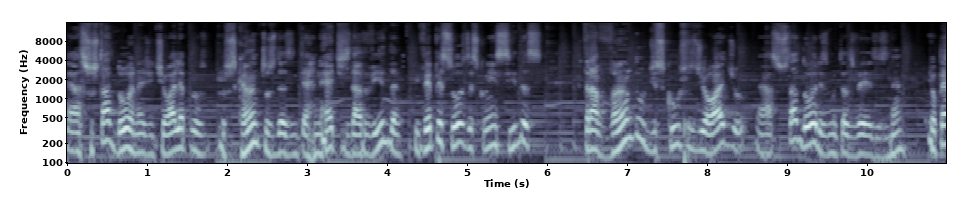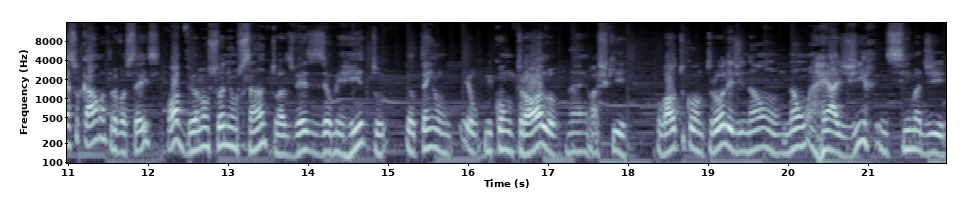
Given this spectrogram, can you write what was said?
é assustador, né? A gente olha para os cantos das internets da vida e vê pessoas desconhecidas travando discursos de ódio né, assustadores muitas vezes, né? Eu peço calma para vocês. Óbvio, eu não sou nenhum santo, às vezes eu me irrito, eu tenho, eu me controlo, né? Eu acho que o autocontrole de não, não reagir em cima de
